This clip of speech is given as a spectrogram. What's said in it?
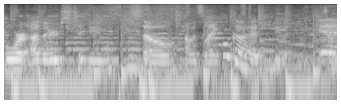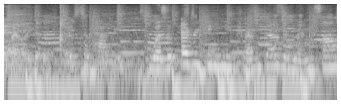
four others to do, mm-hmm. so I was like, we'll go ahead and do it. So I Yeah. finally did it. I was so happy. Was it everything you dreamt of and then some?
